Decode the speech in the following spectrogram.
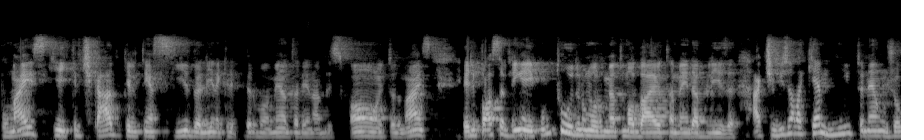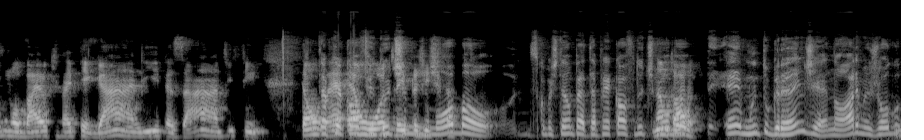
por mais que criticado que ele tenha sido ali naquele primeiro momento ali na BlizzCon e tudo mais, ele possa vir aí com tudo no movimento mobile também da Blizzard. A Activision, ela quer muito, né? Um jogo mobile que vai pegar ali pesado, enfim. Então, Até é, é um outro aí pra gente Mobile, Desculpa te interromper, até porque Call of Duty Não, Mobile claro. é muito grande, é enorme o jogo,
